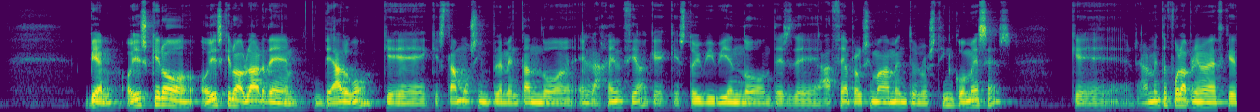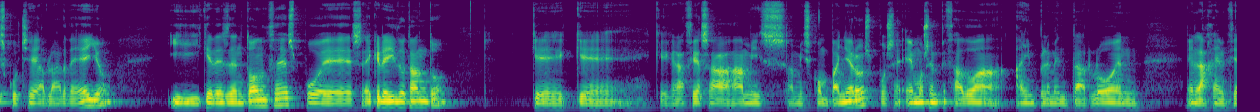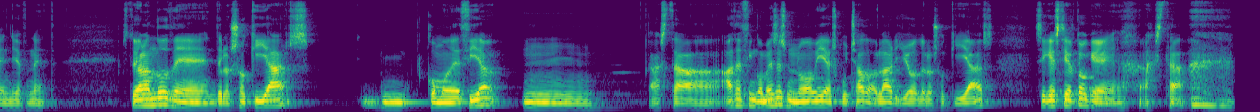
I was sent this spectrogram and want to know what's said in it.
Bien, hoy os quiero, hoy os quiero hablar de, algo que, estamos implementando en la agencia, que, que, estoy viviendo desde hace aproximadamente unos 5 meses que realmente fue la primera vez que escuché hablar de ello y que desde entonces pues he creído tanto que, gracias a, mis, a mis compañeros pues hemos empezado a, implementarlo en, la agencia en JeffNet. Estoy hablando de, los OKRs, como decía, mm, hasta hace cinco meses no había escuchado hablar yo de los OKRs, Sí que es cierto que hasta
